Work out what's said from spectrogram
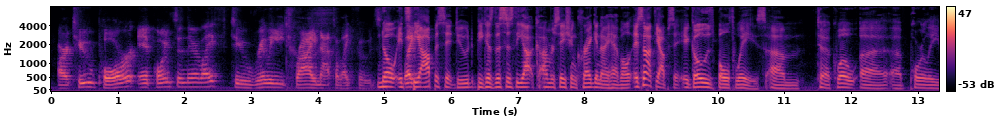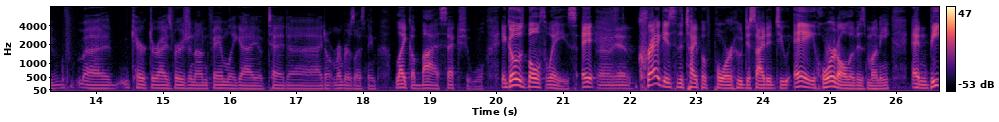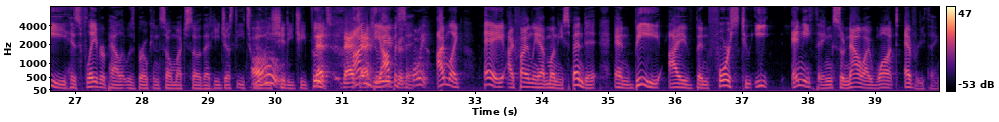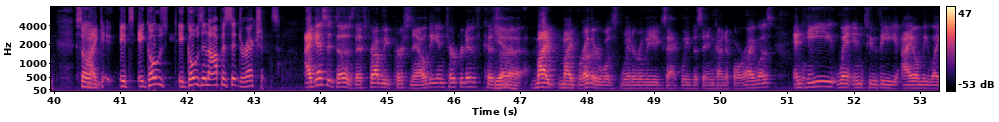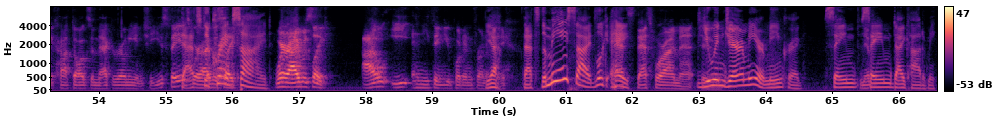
are too poor at points in their life to really try not to like foods. No, it's Like- the opposite, dude. Because this is the conversation Craig and I have. All it's not the opposite. It goes both ways. Um, to quote uh, a poorly uh, characterized version on Family Guy of Ted, uh, I don't remember his last name, like a bisexual. It goes both ways. It, Oh, yeah. Craig is the type of poor who decided to A, hoard all of his money, and B, his flavor palate was broken so much so that he just eats really Oh, shitty, cheap food. that's- that's I'm the opposite. point. I'm like, A, I finally have money, spend it, and B, I've been forced to eat anything, so now I want everything. So like it's it goes it goes in opposite directions. I guess it does. That's probably personality interpretive because Yeah. uh, my my brother was literally exactly the same kind of poor I was, and he went into the I only like hot dogs and macaroni and cheese phase. That's where I the was Craig like, side. Where I was like, I'll eat anything you put in front of Yeah, me. that's the me side. Look, hey, That's, that's where I'm at. Too. you and Jeremy or me and Craig, same same dichotomy.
